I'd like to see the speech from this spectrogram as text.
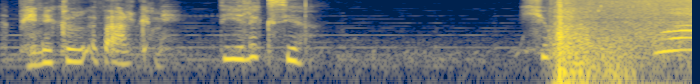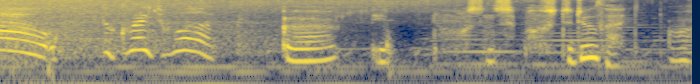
the pinnacle of alchemy. The elixir. You. Wow, the great work. Uh, it wasn't supposed to do that. Oh.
